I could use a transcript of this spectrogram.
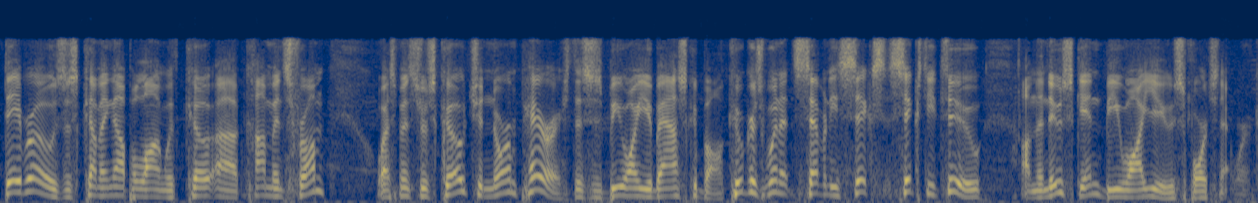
Dave Rose is coming up along with co- uh, comments from Westminster's coach and Norm Parrish. This is BYU basketball. Cougars win at 76 62 on the Nu Skin BYU Sports Network.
